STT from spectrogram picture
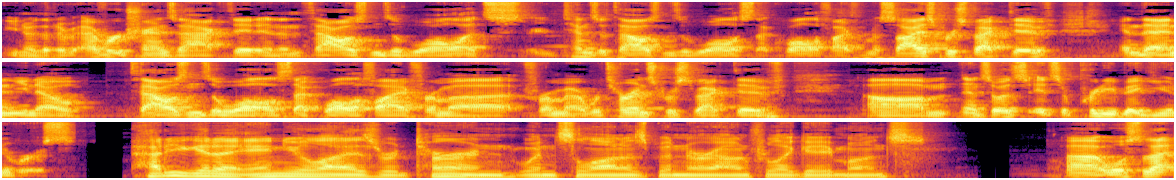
you know that have ever transacted, and then thousands of wallets, tens of thousands of wallets that qualify from a size perspective, and then you know thousands of wallets that qualify from a from a returns perspective. Um, and so it's it's a pretty big universe. "How do you get an annualized return when Solana's been around for like eight months?" Uh, well, so that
